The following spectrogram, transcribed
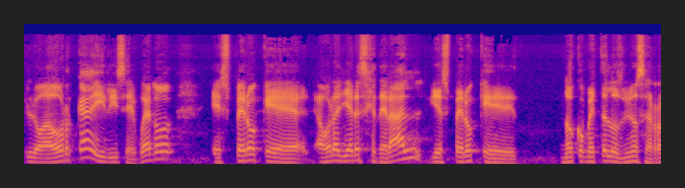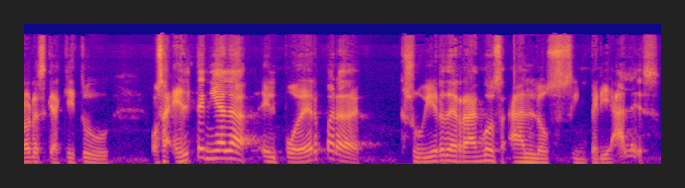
lo ahorca y dice, bueno, espero que ahora ya eres general y espero que no cometas los mismos errores que aquí tú. O sea, él tenía la- el poder para subir de rangos a los imperiales.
